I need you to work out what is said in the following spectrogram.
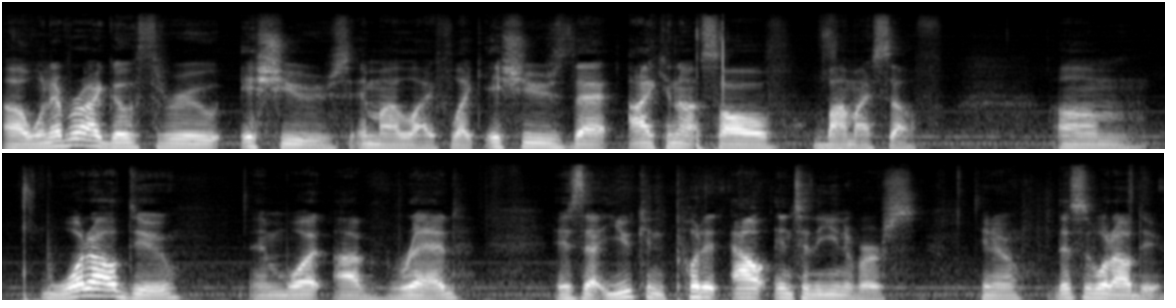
uh, whenever I go through issues in my life, like issues that I cannot solve by myself, um, what I'll do and what I've read is that you can put it out into the universe. You know, this is what I'll do.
